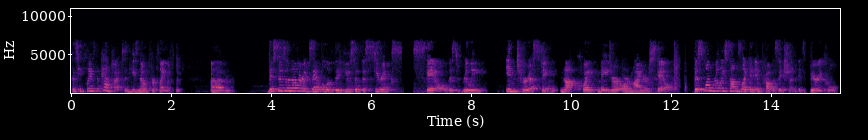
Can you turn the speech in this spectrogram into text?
because he plays the panpipes, and he's known for playing the flute. Um, this is another example of the use of the syrinx scale, this really interesting, not quite major or minor scale. This one really sounds like an improvisation. It's very cool.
